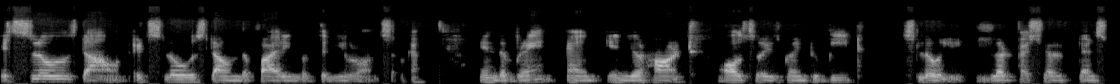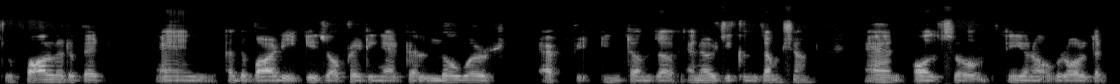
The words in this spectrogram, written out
It slows down. It slows down the firing of the neurons okay in the brain and in your heart also is going to beat slowly. Blood pressure tends to fall a little bit, and the body is operating at a lower FP in terms of energy consumption, and also you know overall the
